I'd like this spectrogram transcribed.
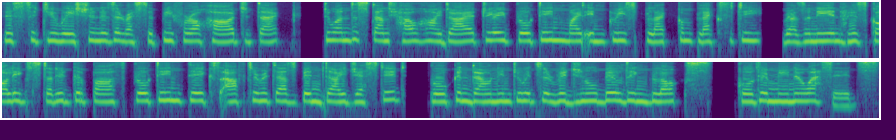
This situation is a recipe for a heart attack. To understand how high dietary protein might increase plaque complexity, Razani and his colleagues studied the path protein takes after it has been digested, broken down into its original building blocks, called amino acids.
